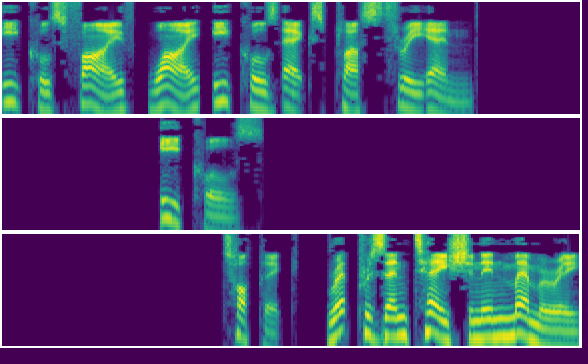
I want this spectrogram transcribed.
equals 5, y equals x plus 3 end. Equals. Topic: Representation in memory.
